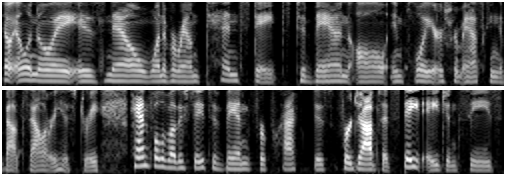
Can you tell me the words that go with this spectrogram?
Now, Illinois is now one of around 10 states to ban all employers from asking about salary history. A handful of other states have banned for practice for jobs at state agencies.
